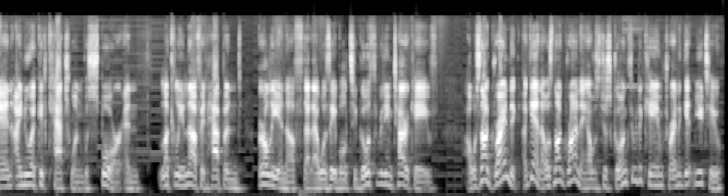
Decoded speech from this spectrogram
and I knew I could catch one with Spore, and luckily enough, it happened early enough that I was able to go through the entire cave. I was not grinding. Again, I was not grinding. I was just going through the cave trying to get Mewtwo.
